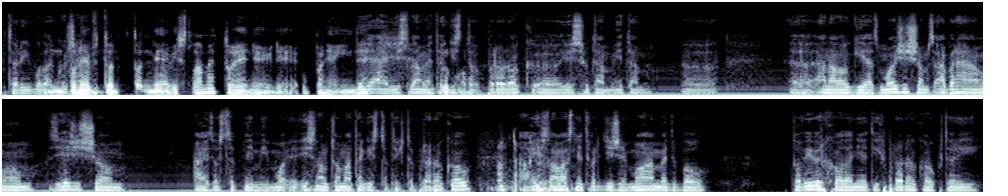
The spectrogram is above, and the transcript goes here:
ktorý bol ako... To, nie, to, to nie je v islame, to je niekde úplne inde. Je aj v islame takisto prorok, uh, je, sú tam, je tam uh, uh, analogia s Mojžišom, s Abrahamom, s Ježišom, aj s ostatnými. Islám to má takisto týchto prorokov no, a Islám vlastne tvrdí, že Mohamed bol to vyvrcholenie tých prorokov, ktorí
